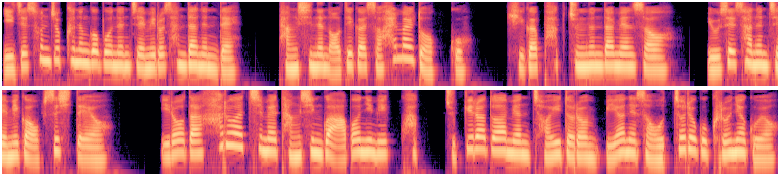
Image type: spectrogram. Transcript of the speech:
이제 손주 크는 거 보는 재미로 산다는데 당신은 어디 가서 할 말도 없고 기가 팍 죽는다면서 요새 사는 재미가 없으시대요. 이러다 하루아침에 당신과 아버님이 콱 죽기라도 하면 저희더러 미안해서 어쩌려고 그러냐고요.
